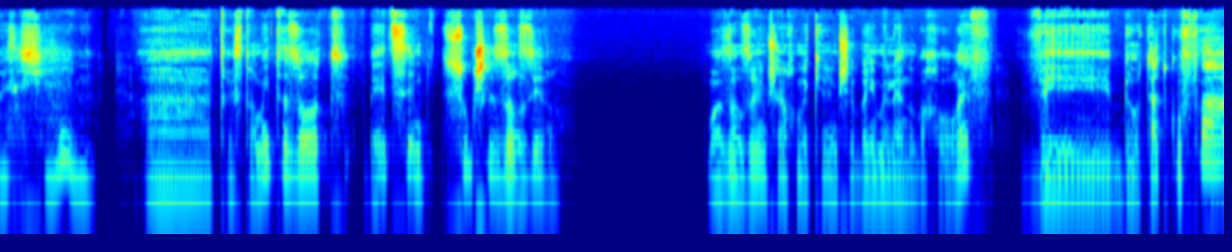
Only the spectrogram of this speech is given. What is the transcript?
איזה שם. הטריסטרמית הזאת בעצם סוג של זרזיר. כמו הזרזירים שאנחנו מכירים שבאים אלינו בחורף, ובאותה תקופה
